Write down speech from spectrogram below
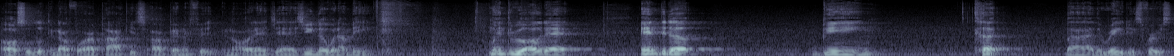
also looking out for our pockets, our benefit, and all of that jazz. You know what I mean. Went through all that, ended up being cut by the Raiders first.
